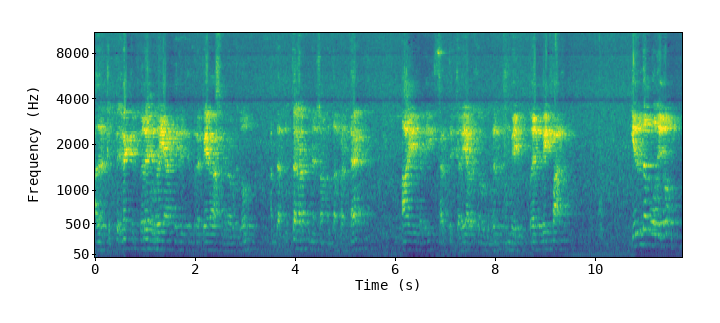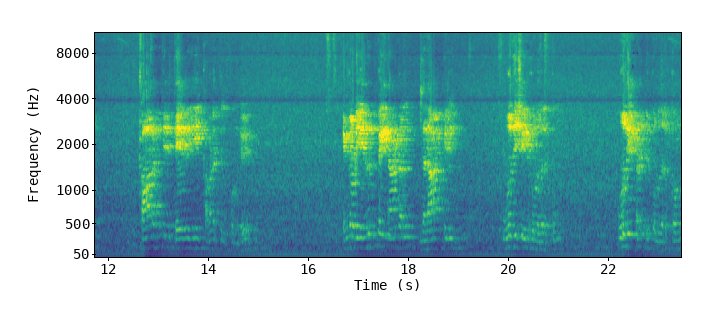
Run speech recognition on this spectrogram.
அதற்கு எனக்கு பிறகு உரையாற்ற இருக்கின்ற பேராசிரியர் அவர்களும் அந்த புத்தகத்தினர் சம்பந்தப்பட்ட ஆய்வுகளை கருத்துக்களை அவர்கள் வைப்பார். இருந்த போதிலும் காலத்தின் தேவையை கவனத்தில் கொண்டு எங்களுடைய இருப்பை நாங்கள் இந்த நாட்டில் உறுதி செய்து கொள்வதற்கும் உறுதிப்படுத்திக் கொள்வதற்கும்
